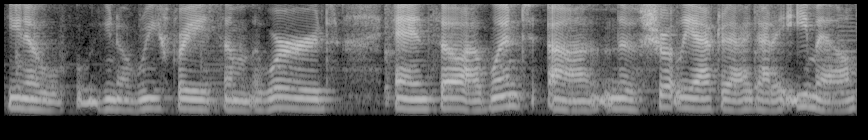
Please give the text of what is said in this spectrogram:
you know, you know, rephrase some of the words. And so I went uh, shortly after I got an email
